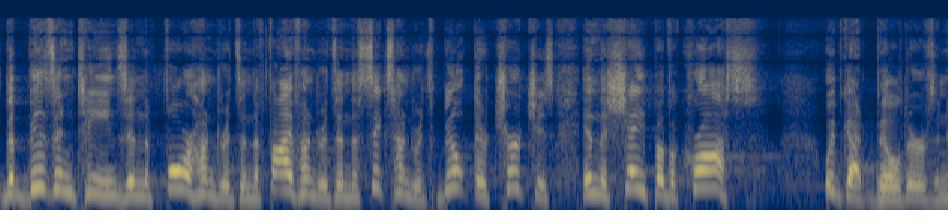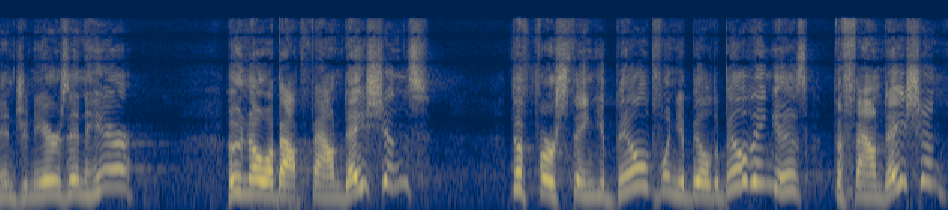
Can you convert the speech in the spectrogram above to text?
The Byzantines in the 400s and the 500s and the 600s built their churches in the shape of a cross. We've got builders and engineers in here who know about foundations. The first thing you build when you build a building is the foundation.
